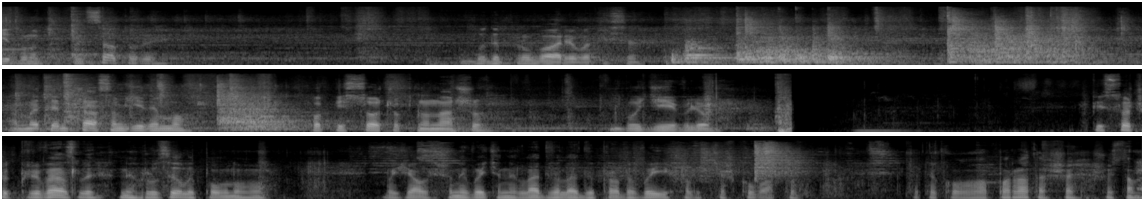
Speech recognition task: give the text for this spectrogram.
Діто на компенсатори. Буде проварюватися. А ми тим часом їдемо по пісочок на нашу будівлю. Пісочок привезли, не грузили повного. Боялися, що не витягне, ледве-ледве, правда, виїхали, тяжкувато. Для такого апарата ще щось там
